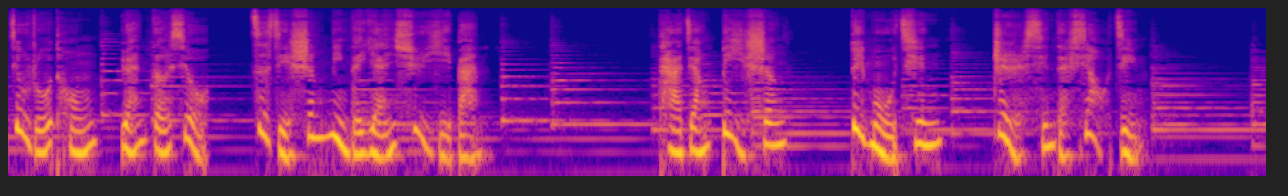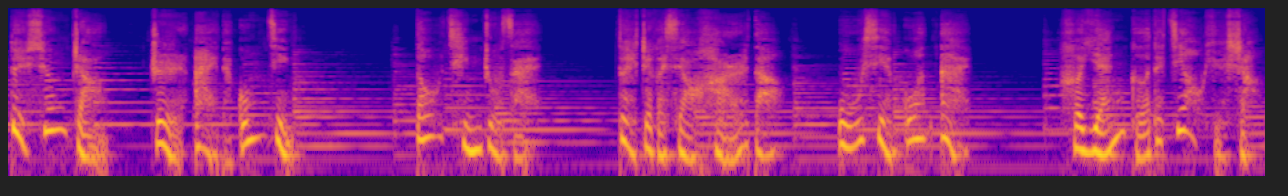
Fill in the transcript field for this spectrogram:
就如同袁德秀自己生命的延续一般。他将毕生对母亲至心的孝敬，对兄长挚爱的恭敬，都倾注在对这个小孩的无限关爱和严格的教育上。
